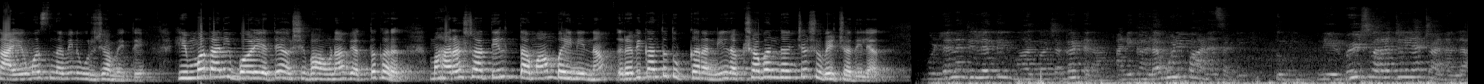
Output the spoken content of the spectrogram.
कायमच नवीन ऊर्जा मिळते. हिंमत आणि बळ येते अशी भावना व्यक्त करत महाराष्ट्रातील तमाम बहिणींना रविकांत तुपकरांनी रक्षाबंधनच्या शुभेच्छा दिल्यात. बुलढाणा जिल्ह्यातील महत्त्वाच्या घटना आणि घडामोडी पाहण्यासाठी तुम्ही निर्भीड स्वराज्य या चॅनलला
